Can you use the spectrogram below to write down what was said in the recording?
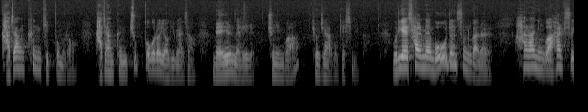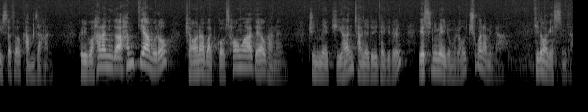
가장 큰 기쁨으로 가장 큰 축복으로 여기면서 매일매일 주님과 교제하고 계십니까? 우리의 삶의 모든 순간을 하나님과 할 수 있어서 감사한 그리고 하나님과 함께함으로 변화받고 성화되어 가는 주님의 귀한 자녀들이 되기를 예수님의 이름으로 축원합니다. 기도하겠습니다.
